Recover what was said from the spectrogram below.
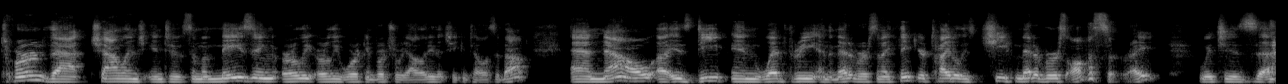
turned that challenge into some amazing early, early work in virtual reality that she can tell us about. And now uh, is deep in Web3 and the metaverse. And I think your title is Chief Metaverse Officer, right? Which is uh,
